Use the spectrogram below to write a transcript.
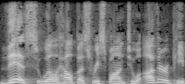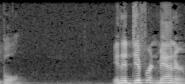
this will help us respond to other people in a different manner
